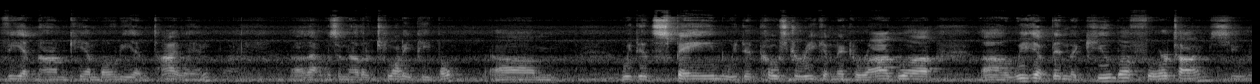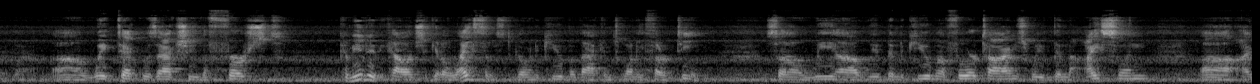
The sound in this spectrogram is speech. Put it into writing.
Vietnam, Cambodia, and Thailand. Uh, that was another 20 people. Um, we did Spain, we did Costa Rica, Nicaragua. Uh, we have been to Cuba four times. Uh, Wake Tech was actually the first community college to get a license to go into Cuba back in 2013. So we uh, we've been to Cuba four times. We've been to Iceland. Uh, I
